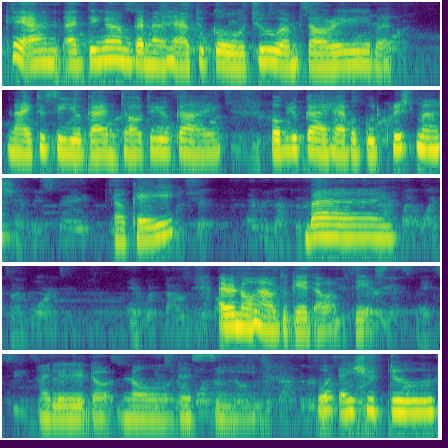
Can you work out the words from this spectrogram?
Okay, and I think I'm gonna have to go too. I'm sorry, but nice to see you guys and talk to you guys. Hope you guys have a good Christmas. Okay. Bye. I don't know how to get off this. I really don't know. Let's see what I should do.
